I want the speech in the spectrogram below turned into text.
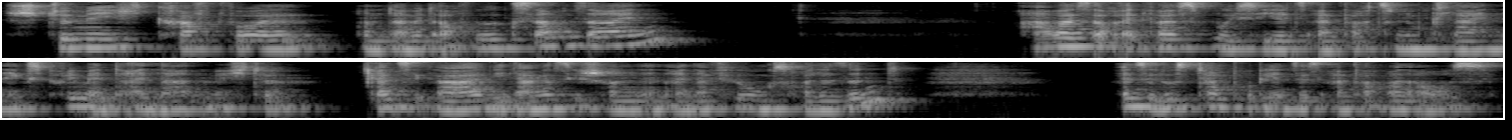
stimmig, kraftvoll und damit auch wirksam sein? Aber es ist auch etwas, wo ich Sie jetzt einfach zu einem kleinen Experiment einladen möchte. Ganz egal, wie lange Sie schon in einer Führungsrolle sind. Wenn Sie Lust haben, probieren Sie es einfach mal aus.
